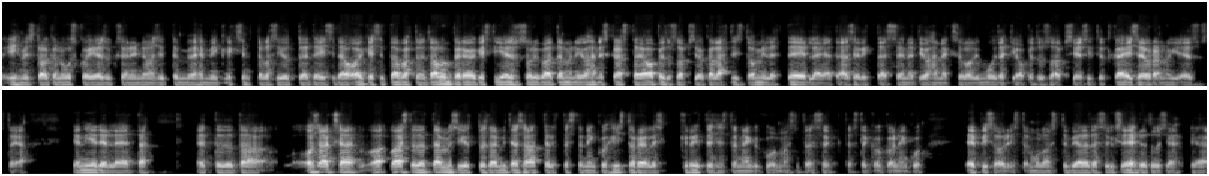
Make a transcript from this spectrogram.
ihmiset alkanut uskoa Jeesukseen, niin ne on sitten myöhemmin keksinyt tällaisia juttuja, että ei sitä oikeasti tapahtunut. Alun perin oikeasti Jeesus oli vain tämmöinen Johannes Kastaja opetuslapsi, joka lähti sitten omille teille, ja tämä selittää sen, että Johanneksella oli muitakin opetuslapsia, sit, jotka ei seurannut Jeesusta ja, ja niin edelleen, että, että tota, osaatko vastata tämmöisiä juttuja, tai mitä sä ajattelet tästä niin historiallis-kriittisestä näkökulmasta tässä, tästä koko niin kuin episodista? Mulla on sitten vielä tässä yksi ehdotus ja, ja,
